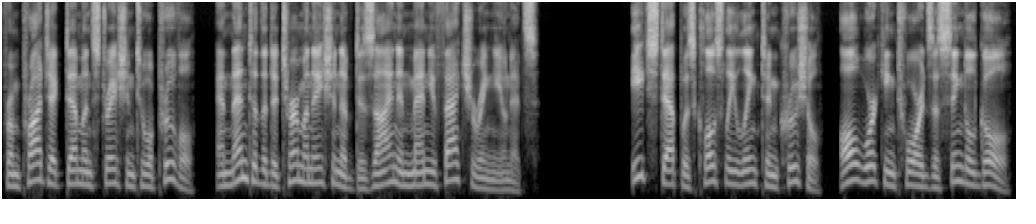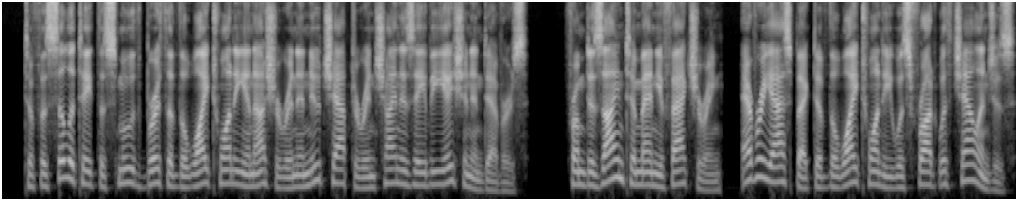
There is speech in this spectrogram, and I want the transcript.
from project demonstration to approval, and then to the determination of design and manufacturing units. Each step was closely linked and crucial, all working towards a single goal to facilitate the smooth birth of the Y 20 and usher in a new chapter in China's aviation endeavors. From design to manufacturing, every aspect of the Y 20 was fraught with challenges.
